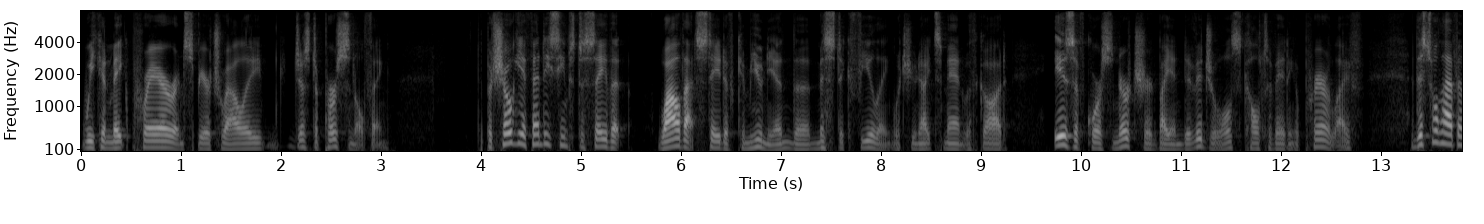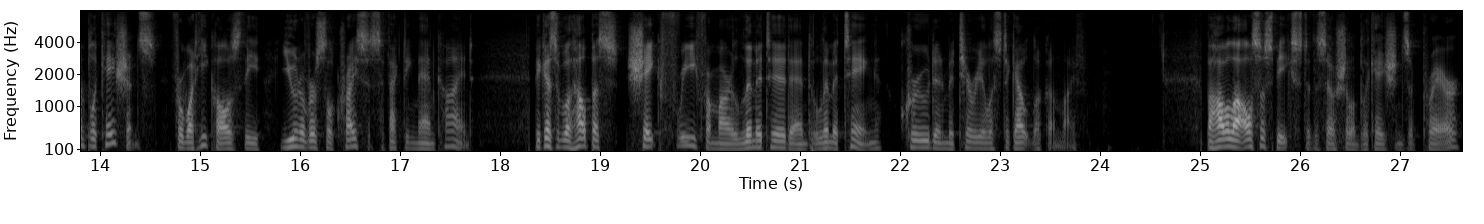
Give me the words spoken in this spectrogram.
We can make prayer and spirituality just a personal thing. But Shoghi Effendi seems to say that while that state of communion, the mystic feeling which unites man with God, is of course nurtured by individuals cultivating a prayer life, this will have implications for what he calls the universal crisis affecting mankind, because it will help us shake free from our limited and limiting, crude and materialistic outlook on life. Baha'u'llah also speaks to the social implications of prayer,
